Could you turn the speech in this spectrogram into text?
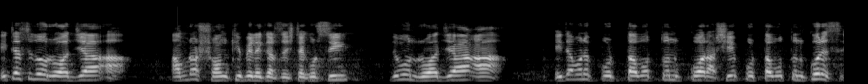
এটা ছিল রজা আ। আমরা সংক্ষেপে লেখার চেষ্টা করছি। যেমন রজা আ, এটা মানে প্রত্যাবর্তন করা, সে প্রত্যাবর্তন করেছে।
